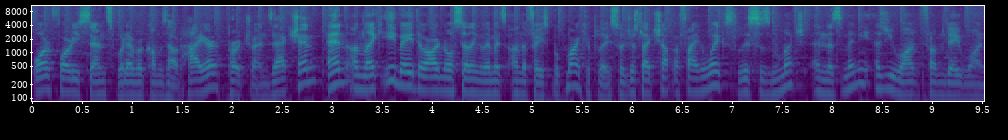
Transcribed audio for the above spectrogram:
or 40 cents, whatever comes out higher per transaction. And unlike eBay, there are no selling limits on the Facebook Marketplace. So just like Shopify and Wix, list as much and as many as you want from day one.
